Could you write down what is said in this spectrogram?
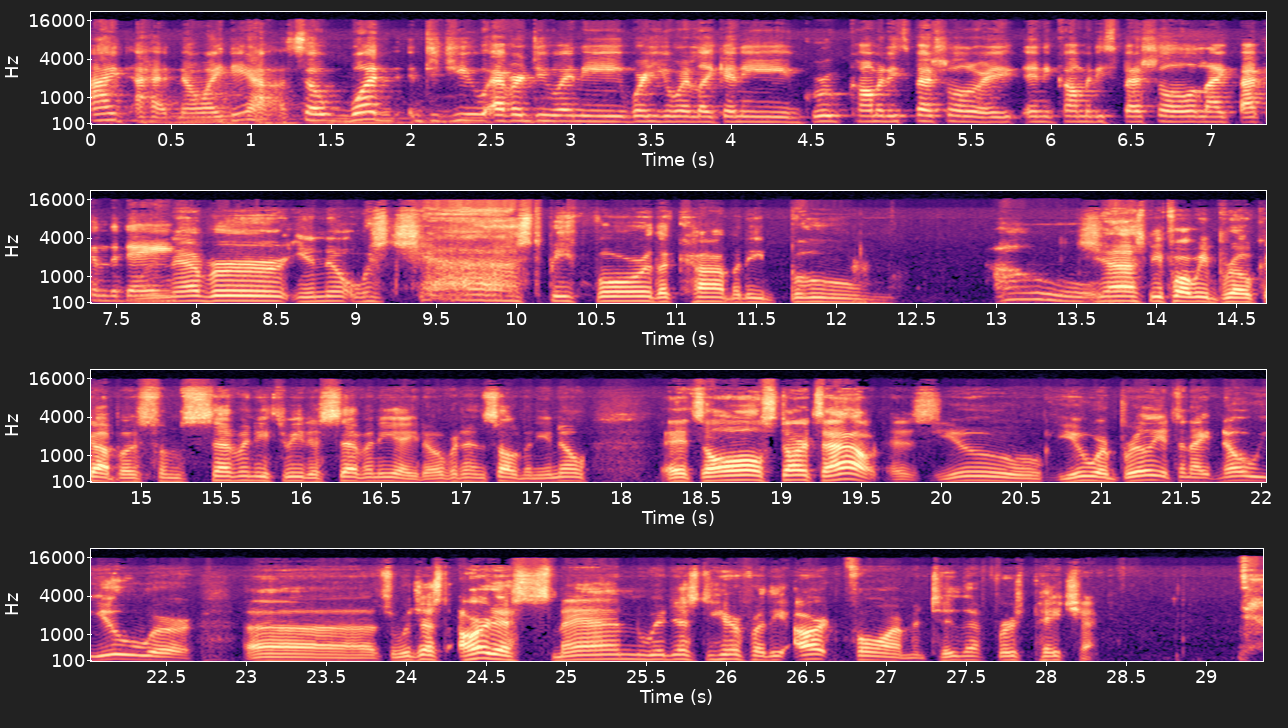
I, I had no idea. So, what did you ever do? Any where you were like any group comedy special or any comedy special like back in the day? Never, you know, it was just before the comedy boom. Oh, Just before we broke up. It was from 73 to 78, Overton and Sullivan. You know, it's all starts out as you you were brilliant tonight. No, you were uh so we're just artists, man. We're just here for the art form until that first paycheck.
